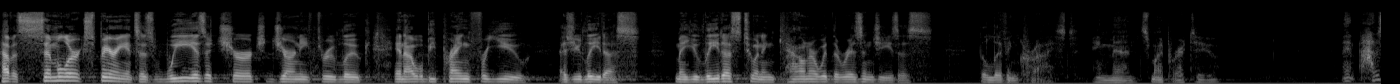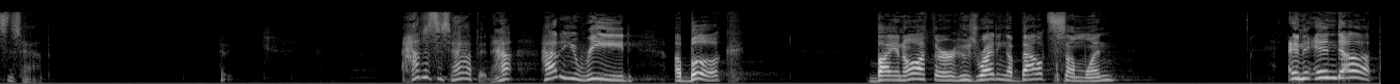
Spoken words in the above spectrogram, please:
have a similar experience as we as a church journey through Luke. And I will be praying for you as you lead us. May you lead us to an encounter with the risen Jesus, the living Christ. Amen. It's my prayer too. Man, how does this happen? How does this happen? How, how do you read a book by an author who's writing about someone and end up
